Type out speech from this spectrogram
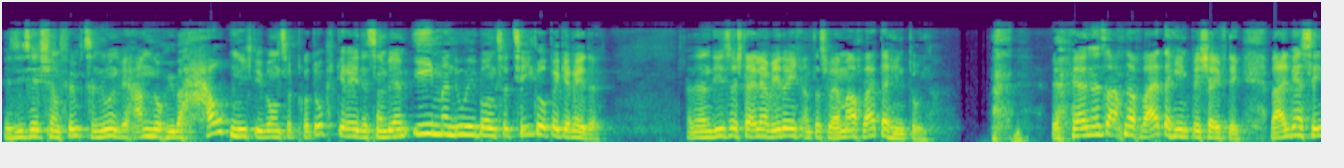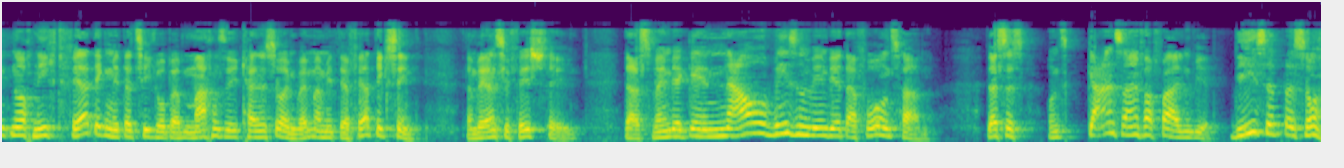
Es ist jetzt schon 15 Uhr und wir haben noch überhaupt nicht über unser Produkt geredet, sondern wir haben immer nur über unsere Zielgruppe geredet. Und an dieser Stelle erwidere ich, und das werden wir auch weiterhin tun. Wir werden uns auch noch weiterhin beschäftigen, weil wir sind noch nicht fertig mit der Zielgruppe. Machen Sie sich keine Sorgen, wenn wir mit der fertig sind, dann werden Sie feststellen, dass wenn wir genau wissen, wen wir da vor uns haben, dass es uns ganz einfach fallen wird, dieser Person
